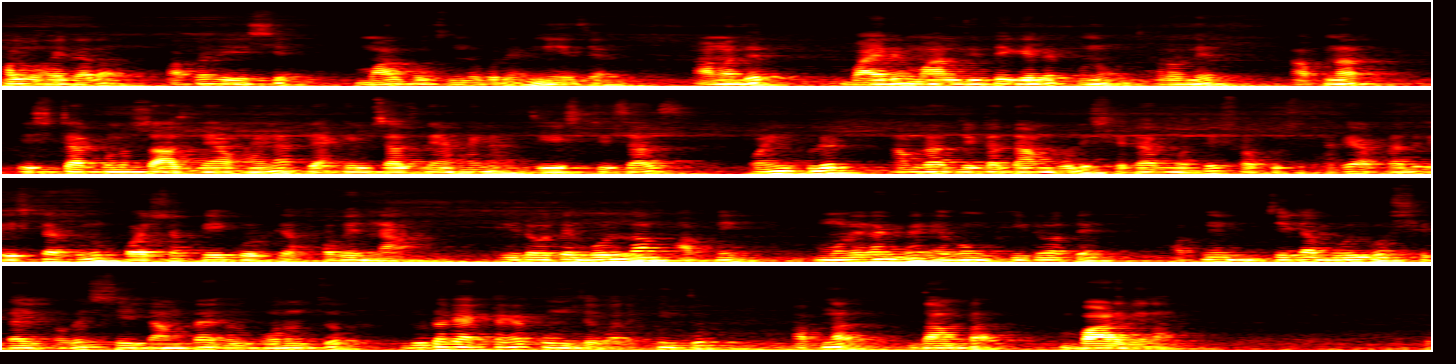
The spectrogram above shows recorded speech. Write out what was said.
ভালো হয় দাদা। আপনারা এসে মাল পছন্দ করে নিয়ে যান। আমাদের বাইরে মাল দিতে গেলে কোনো ধরনের আপনার এক্সট্রা কোনো চার্জ নেওয়া হয় না প্যাকিং চার্জ নেওয়া হয় না জিএসটি চার্জ ওয়াইনকুলের আমরা যেটা দাম বলি, সেটার মধ্যে সব কিছু থাকে। আপনাদের এক্সট্রা কোনো পয়সা পে করতে হবে না। ভিডিওতে বললাম, আপনি মনে রাখবেন এবং ভিডিওতে আপনি যেটা বলব, সেটাই হবে। সেই দামটাই হবে বরঞ্চ দু টাকা, এক টাকা কমতে পারে। কিন্তু আপনার দামটা বাড়বে না। তো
